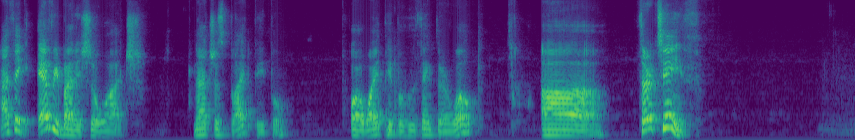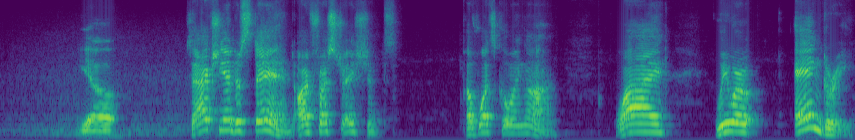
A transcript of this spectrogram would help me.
I think everybody should watch, not just black people or white people who think they're woke. Uh, 13th, yo, to actually understand our frustrations of what's going on, why we were angry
